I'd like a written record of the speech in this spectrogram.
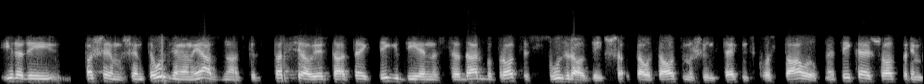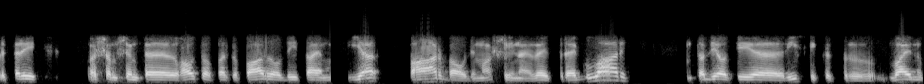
ir arī pašiem šiem te uzņēmumiem jāapzinās, ka tas jau ir tā teikt ikdienas darba process uzraudzīt savus automašīnas tehnisko stāvokli, ne tikai šoferim, bet arī pašam šim te autoparka pārvaldītājiem. Ja pārbaudi mašīnai veids regulāri, tad jau tie riski, ka tur vai nu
